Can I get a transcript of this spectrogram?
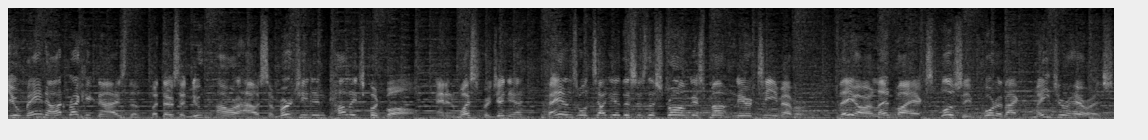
You may not recognize them, but there's a new powerhouse emerging in college football. And in West Virginia, fans will tell you this is the strongest Mountaineer team ever. They are led by explosive quarterback Major Harris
